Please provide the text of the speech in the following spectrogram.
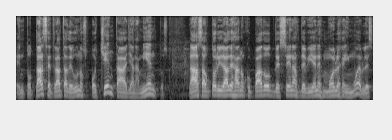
En total se trata de unos 80 allanamientos. Las autoridades han ocupado decenas de bienes muebles e inmuebles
